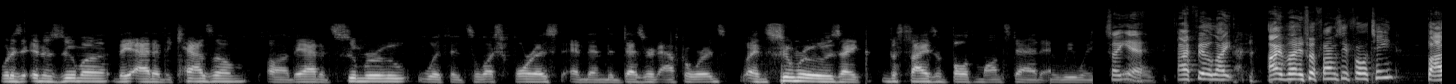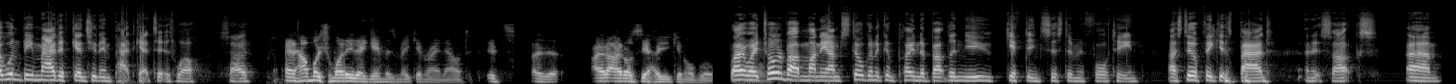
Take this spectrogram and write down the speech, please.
what is it, Inazuma? They added the chasm. Uh, they added Sumeru with its lush forest, and then the desert afterwards. And Sumeru is like the size of both Mondstadt and Wii so yeah, I feel like I voted for Fantasy 14, but I wouldn't be mad if Genshin Impact gets it as well. So, And how much money that game is making right now? It's. Uh, I, I don't see how you can overrule. by the way, talking about money, I'm still going to complain about the new gifting system in 14. I still think it's bad and it sucks. Um,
